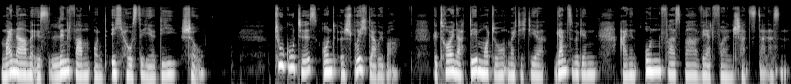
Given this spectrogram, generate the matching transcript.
Mein Name ist Lin Pham und ich hoste hier die Show. Tu Gutes und sprich darüber. Getreu nach dem Motto möchte ich dir ganz zu Beginn einen unfassbar wertvollen Schatz dalassen.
